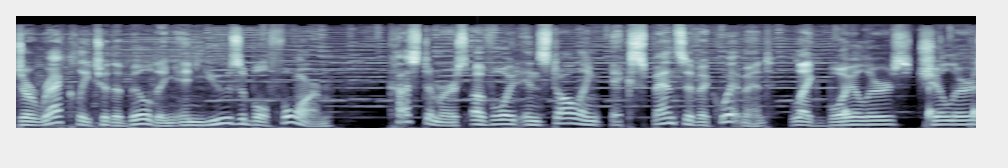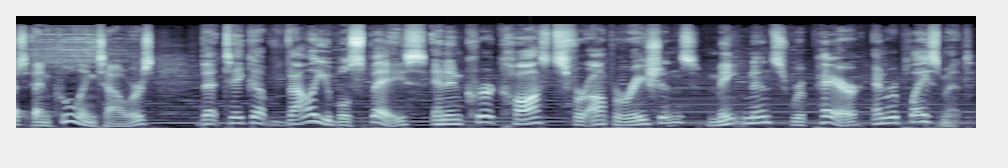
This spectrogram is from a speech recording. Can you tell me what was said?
directly to the building in usable form, customers avoid installing expensive equipment like boilers, chillers, and cooling towers that take up valuable space and incur costs for operations, maintenance, repair, and replacement.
